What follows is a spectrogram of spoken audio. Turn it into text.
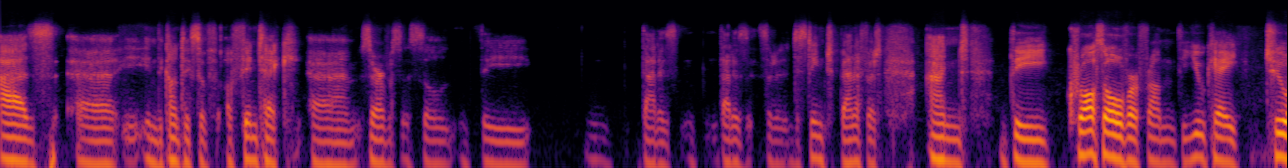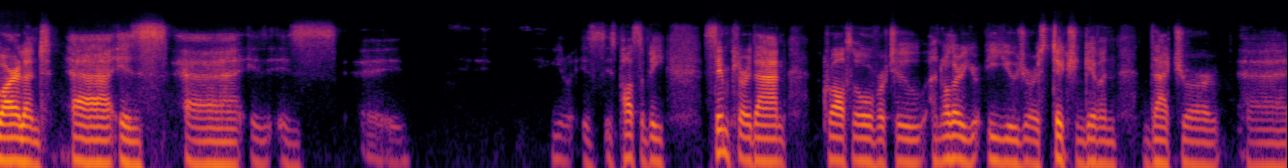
as uh, in the context of, of fintech um, services. So the that is that is sort of distinct benefit, and the crossover from the UK to Ireland uh, is, uh, is is uh, you know is is possibly simpler than cross over to another EU jurisdiction, given that your uh,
